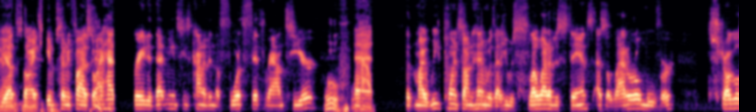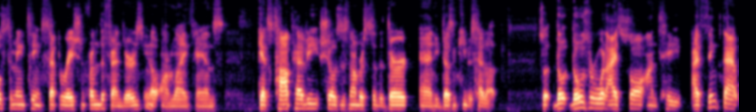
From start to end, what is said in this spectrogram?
Yep. So I gave him 75. So I had graded. That means he's kind of in the fourth, fifth round tier. Ooh, wow. And my weak points on him was that he was slow out of his stance as a lateral mover, struggles to maintain separation from defenders. You know, arm length, hands gets top heavy, shows his numbers to the dirt, and he doesn't keep his head up. So th- those are what I saw on tape. I think that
